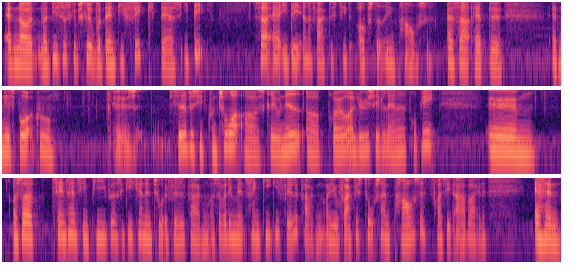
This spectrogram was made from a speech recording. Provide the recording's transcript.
At når, når de så skal beskrive, hvordan de fik deres idé, så er idéerne faktisk tit opstået i en pause. Altså at, øh, at Niels Bohr kunne øh, sidde på sit kontor og skrive ned og prøve at løse et eller andet problem. Øhm, og så tændte han sin pibe, og så gik han en tur i fældeparken. Og så var det, mens han gik i fældeparken, og jo faktisk tog sig en pause fra sit arbejde, at han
